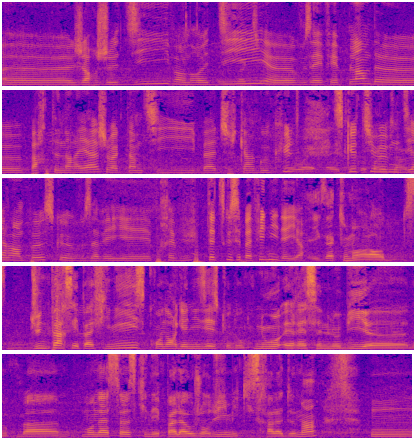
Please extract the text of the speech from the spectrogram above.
Euh, genre jeudi, vendredi, euh, vous avez fait plein de partenariats. Je vois que tu as un petit badge cargo culte. Ouais, Est-ce que tu veux me dire un peu ce que vous avez prévu? Peut-être que c'est pas fini d'ailleurs. Exactement. Alors, d'une part, c'est pas fini. Ce qu'on a organisé, parce que donc nous, RSN Lobby, euh, donc ma, mon assos qui n'est pas là aujourd'hui, mais qui sera là demain, on,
